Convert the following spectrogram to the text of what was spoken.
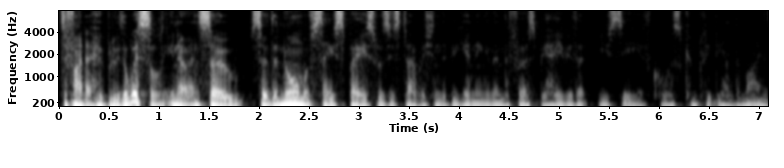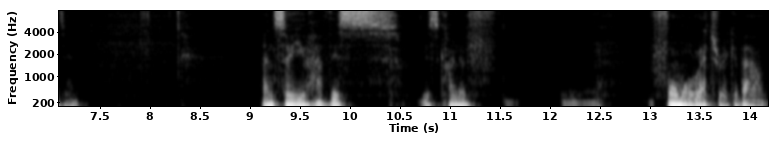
to find out who blew the whistle, you know. And so, so the norm of safe space was established in the beginning, and then the first behavior that you see, of course, completely undermines it. And so you have this this kind of formal rhetoric about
